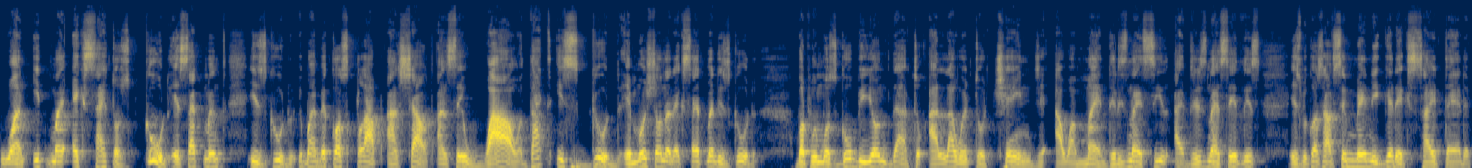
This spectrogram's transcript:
One, it might excite us. Good. Excitement is good. It might make us clap and shout and say, wow, that is good. Emotional excitement is good. But we must go beyond that to allow it to change our mind. The reason I see, I, the reason I say this is because I've seen many get excited,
